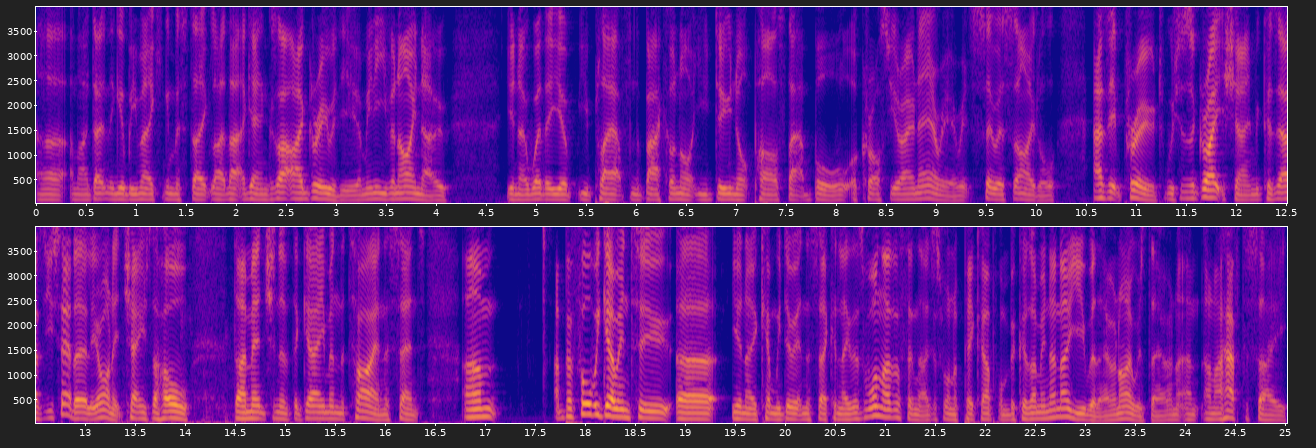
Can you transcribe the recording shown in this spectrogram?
uh, and I don't think he'll be making a mistake like that again. Because I, I, agree with you. I mean, even I know, you know, whether you you play out from the back or not, you do not pass that ball across your own area. It's suicidal, as it proved, which is a great shame because, as you said earlier on, it changed the whole dimension of the game and the tie in a sense. Um, before we go into, uh, you know, can we do it in the second leg? There's one other thing that I just want to pick up on because I mean I know you were there and I was there, and and, and I have to say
